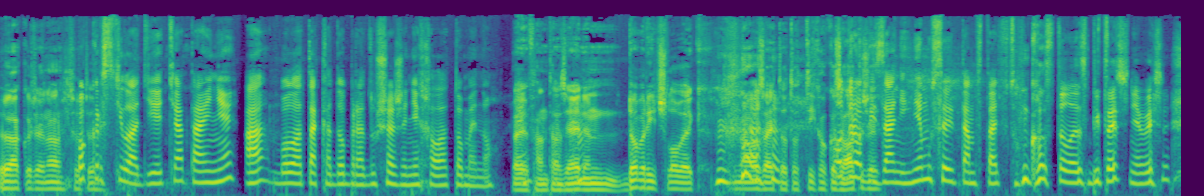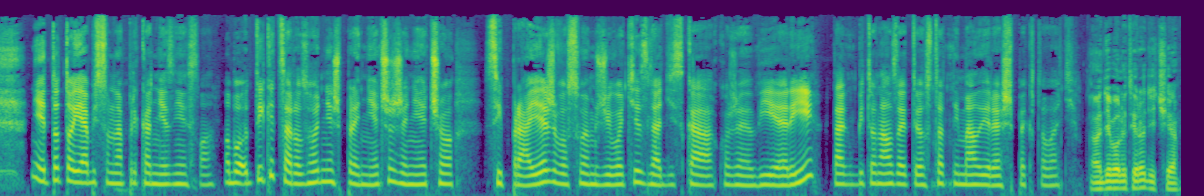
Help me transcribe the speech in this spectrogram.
To je akože, no, to, to, Pokrstila dieťa tajne a bola taká dobrá duša, že nechala to meno. to je fantázia. Jeden dobrý človek, naozaj toto, ty kokos, ale Odrobí akože, za nich, nemuseli tam stať v tom kostole zbytočne, vieš. Nie, toto ja by som napríklad nezniesla. Lebo ty, keď sa rozhodneš pre niečo, že niečo si praješ vo svojom živote z hľadiska akože viery, tak by to naozaj tí ostatní mali rešpektovať. a kde boli tí rodičia?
